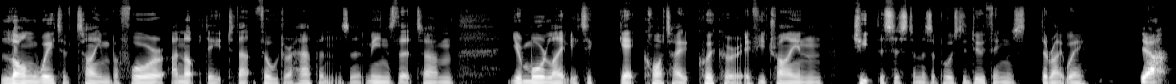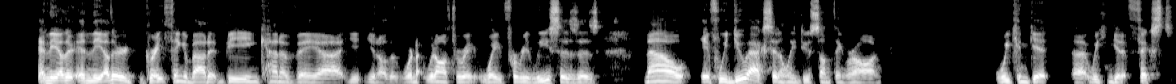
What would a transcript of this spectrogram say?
long wait of time before an update to that filter happens, and it means that um, you're more likely to get caught out quicker if you try and cheat the system as opposed to do things the right way. Yeah, and the other and the other great thing about it being kind of a uh, you, you, know we're not, we don't have to wait for releases is now if we do accidentally do something wrong we can get uh, we can get it fixed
